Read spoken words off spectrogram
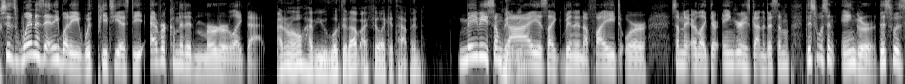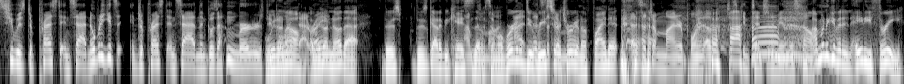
since when has anybody with PTSD ever committed murder like that? I don't know. Have you looked it up? I feel like it's happened. Maybe some Maybe. guy has like been in a fight or something, or like their anger has gotten the best of them. This wasn't anger. This was she was depressed and sad. Nobody gets depressed and sad and then goes out and murders people we don't like know. that, We don't know that. There's there's got to be cases Um, of come it somewhere. on. We're gonna I- do that's such research. a- We're gonna find it. That's such a minor point of just contention to me in this film. I'm gonna give it an 83.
